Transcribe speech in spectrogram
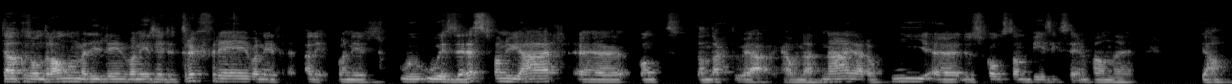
telkens onderhandelen met iedereen wanneer zijn je terug vrij, wanneer, allez, wanneer, hoe, hoe is de rest van uw jaar. Uh, want dan dachten we, ja, gaan we naar het najaar of niet? Uh, dus constant bezig zijn van, uh, ja,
